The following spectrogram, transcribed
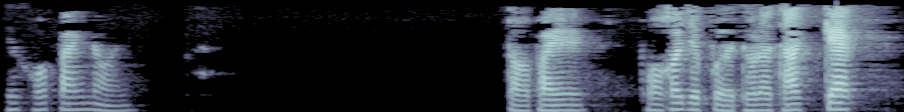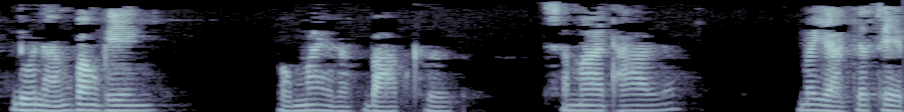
เดี๋ยวขอไปหน่อย ต่อไปพอเขาจะเปิดโทรทัศน์แก๊กดูหนังฟังเพลง บอกไม่หรอกบาปเกิด สมาทานแล้ว ไม่อยากจะเสพ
